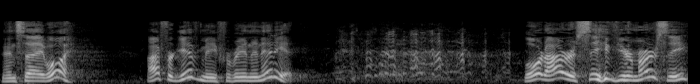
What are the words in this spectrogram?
and say, boy, I forgive me for being an idiot. Lord, I receive your mercy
